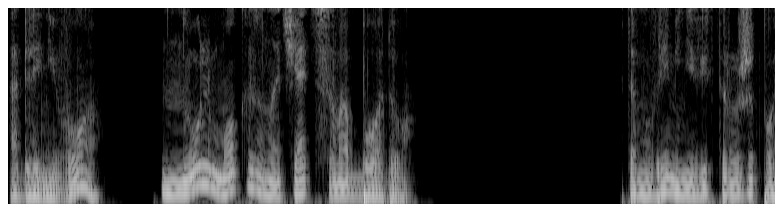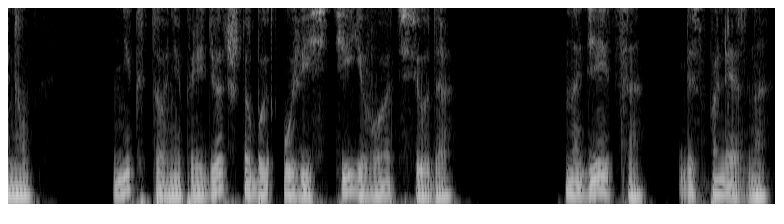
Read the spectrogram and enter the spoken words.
а для него нуль мог означать свободу. Тому времени Виктор уже понял – никто не придет, чтобы увести его отсюда. Надеяться бесполезно.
